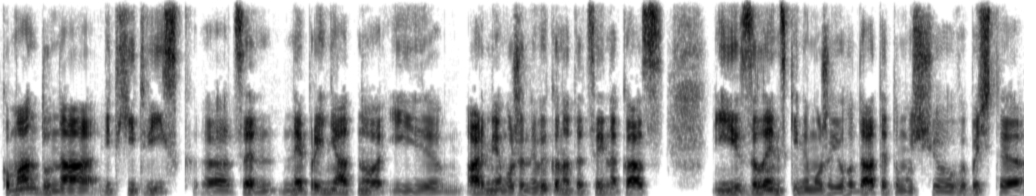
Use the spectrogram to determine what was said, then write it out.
команду на відхід військ. Е, це неприйнятно, і армія може не виконати цей наказ. І Зеленський не може його дати, тому що, вибачте,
